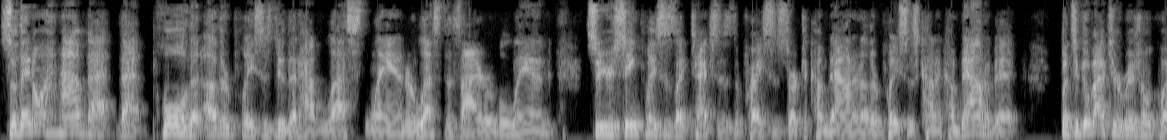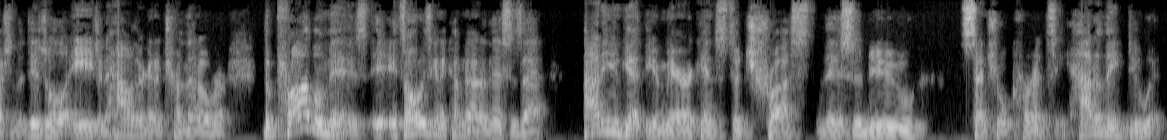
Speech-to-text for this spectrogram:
So they don't have that, that pull that other places do that have less land or less desirable land. So you're seeing places like Texas, the prices start to come down and other places kind of come down a bit. But to go back to your original question, the digital age and how they're going to turn that over. The problem is it's always going to come down to this is that how do you get the Americans to trust this new central currency? How do they do it?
